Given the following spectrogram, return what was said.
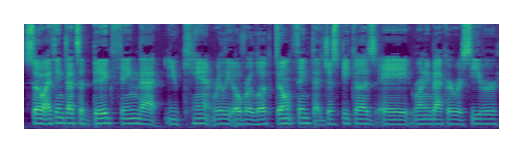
So I think that's a big thing that you can't really overlook. Don't think that just because a running back or receiver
